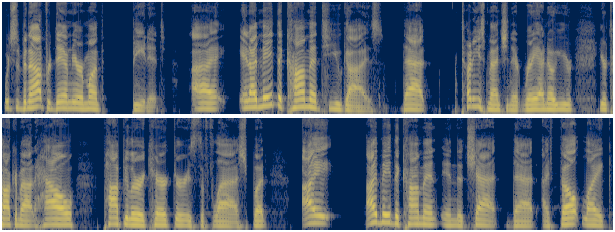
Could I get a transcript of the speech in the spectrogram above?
which has been out for damn near a month, beat it. Uh, and I made the comment to you guys that Tuddy's mentioned it. Rey, I know you're you're talking about how popular a character is the Flash, but I I made the comment in the chat that I felt like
